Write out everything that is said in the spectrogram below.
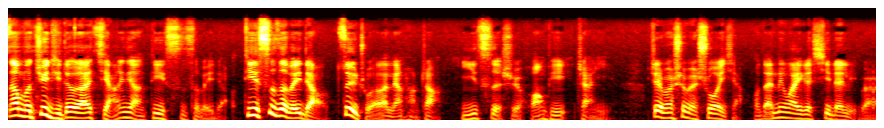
那么具体就来讲一讲第四次围剿。第四次围剿最主要的两场仗，一次是黄皮战役。这里边顺便说一下，我在另外一个系列里边，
